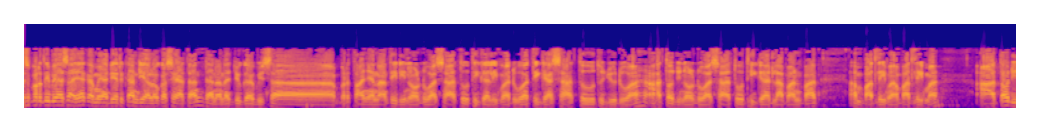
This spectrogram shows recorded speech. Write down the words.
Dan seperti biasa ya kami hadirkan dialog kesehatan dan Anda juga bisa bertanya nanti di 0213523172 atau di 0213844545 atau di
